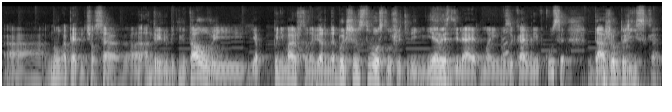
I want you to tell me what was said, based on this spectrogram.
А, ну, опять начался. Андрей любит металл, и я понимаю, что, наверное, большинство слушателей не разделяет мои музыкальные вкусы, даже близко.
